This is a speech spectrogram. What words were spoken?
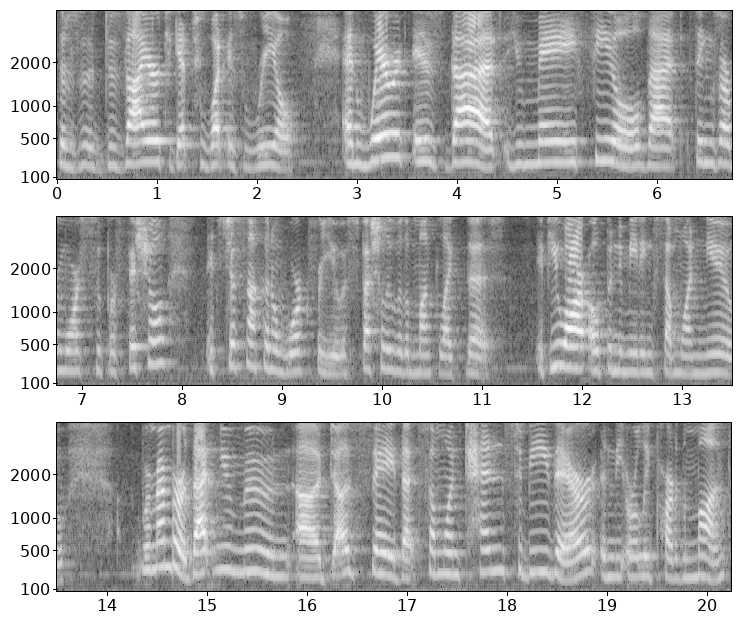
there's a desire to get to what is real. And where it is that you may feel that things are more superficial, it's just not going to work for you, especially with a month like this. If you are open to meeting someone new, remember that new moon uh, does say that someone tends to be there in the early part of the month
